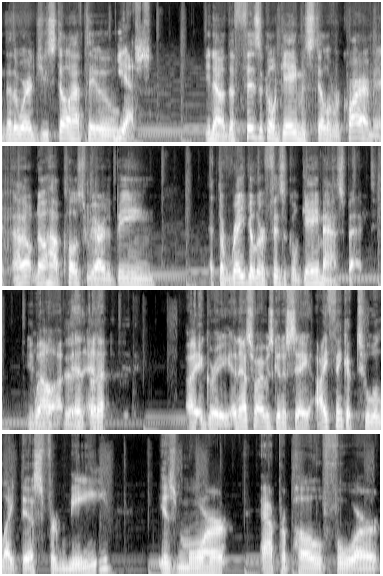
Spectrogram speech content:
In other words, you still have to. Yes, You know, the physical game is still a requirement. I don't know how close we are to being at the regular physical game aspect. You well, know, the- and, and the- I, I agree, and that's why I was going to say I think a tool like this for me is more apropos for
